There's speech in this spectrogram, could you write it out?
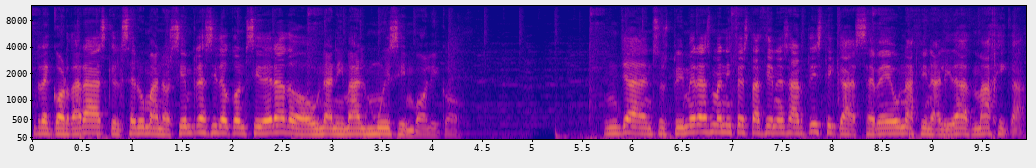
recordarás que el ser humano siempre ha sido considerado un animal muy simbólico. Ya en sus primeras manifestaciones artísticas se ve una finalidad mágica.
